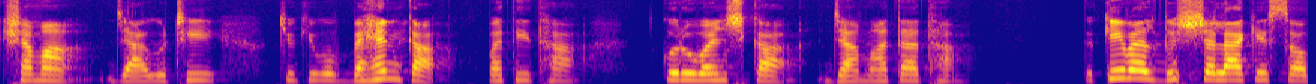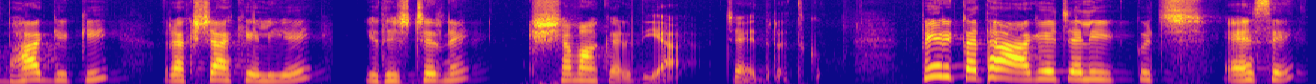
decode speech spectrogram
क्षमा जाग उठी, क्योंकि वो बहन का पति था, कुरुवंश का जामाता था। तो केवल दुश्चला के सौभाग्य की रक्षा के लिए युधिष्ठिर ने क्षमा कर दिया जयद्रथ को। फिर कथा आगे चली कुछ ऐसे।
